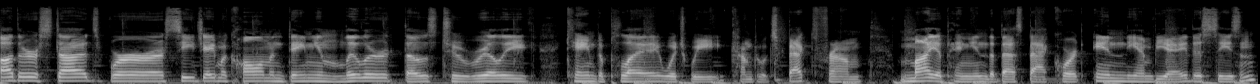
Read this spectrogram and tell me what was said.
Other studs were CJ McCollum and Damian Lillard. Those two really came to play, which we come to expect from, my opinion, the best backcourt in the NBA this season,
